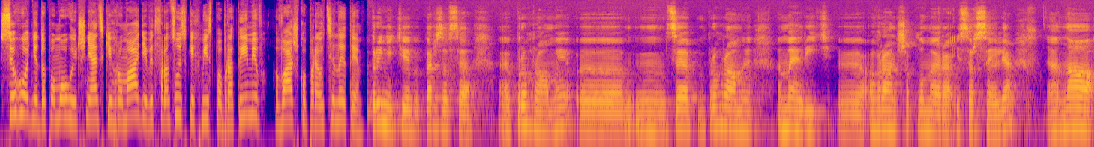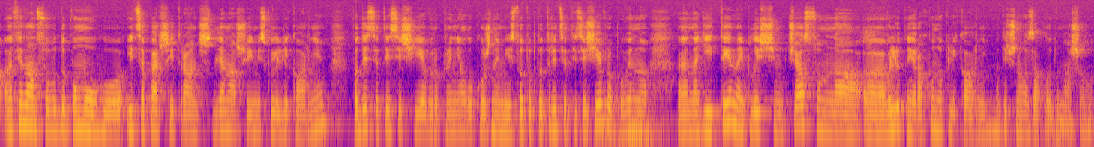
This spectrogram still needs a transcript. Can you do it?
Сьогодні допомогу ічнянській громаді від французьких міст побратимів важко переоцінити. Прийняті перш за все е, програми. е, Це програми мерій е, Авранша, Пломера і Сарселя на фінансову допомогу, і це перший транш для нашої міської лікарні. По 10 тисяч євро прийняло кожне місто, тобто 30 тисяч євро повинно е, надійти найближчим часом на е, валютний рахунок лікарні медичного закладу нашого.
